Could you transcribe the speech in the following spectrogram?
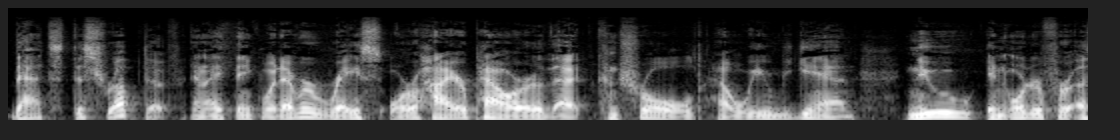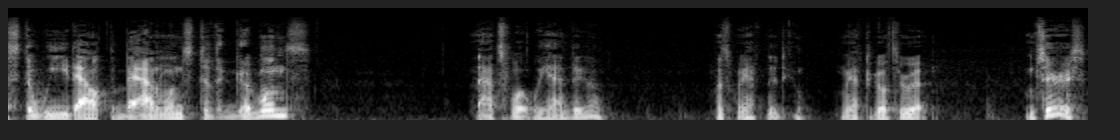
that's disruptive. And I think whatever race or higher power that controlled how we began knew in order for us to weed out the bad ones to the good ones, that's what we had to go. That's what we have to do. We have to go through it. I'm serious.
